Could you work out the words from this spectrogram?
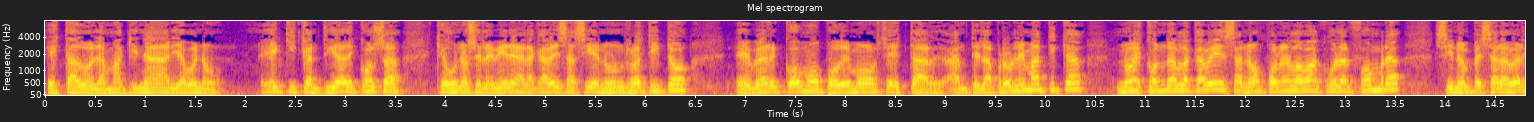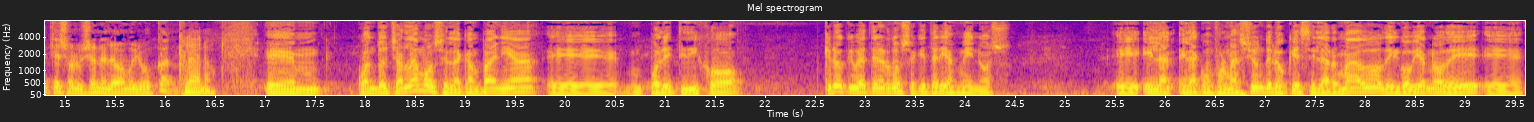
estado de la maquinaria, bueno, X cantidad de cosas que a uno se le viene a la cabeza así en un ratito eh, ver cómo podemos estar ante la problemática, no esconder la cabeza, no ponerla bajo la alfombra, sino empezar a ver qué soluciones le vamos a ir buscando. Claro. Em, cuando charlamos en la campaña, eh, Poletti dijo, creo que voy a tener dos secretarías menos. Eh, en, la, en la conformación de lo que es el armado del gobierno de,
